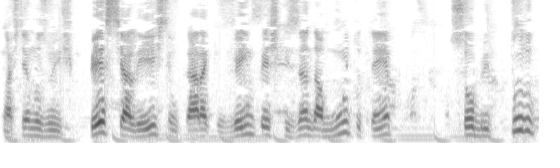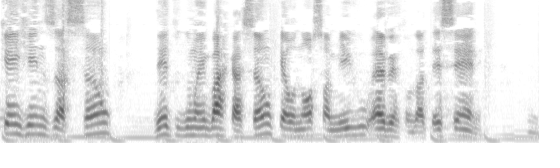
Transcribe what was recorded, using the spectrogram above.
nós temos um especialista, um cara que vem pesquisando há muito tempo sobre tudo que é higienização dentro de uma embarcação, que é o nosso amigo Everton, da TCN. Um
